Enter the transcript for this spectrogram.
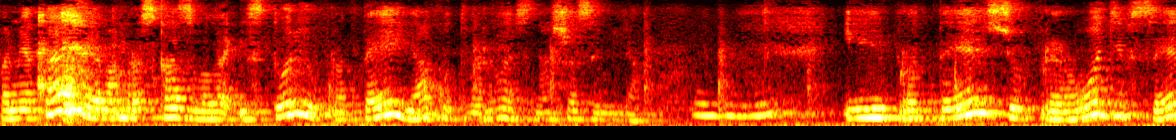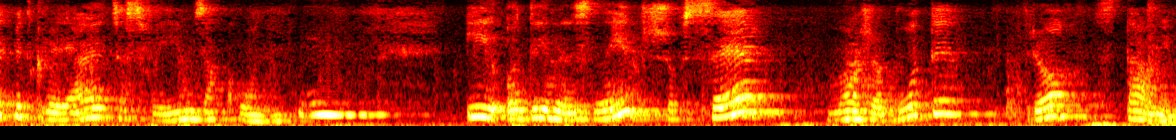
пам'ятаєте, я вам розказувала історію про те, як утворилась наша земля. І про те, що в природі все підкоряється своїм законам. І один із них, що все може бути трьох станів:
